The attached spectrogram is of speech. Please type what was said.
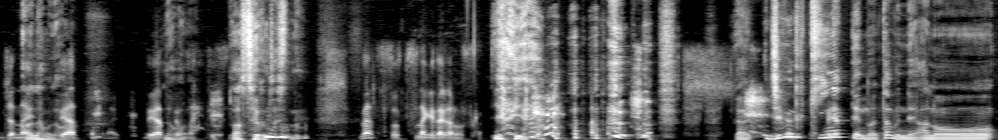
じゃない。あなるほど出会ってもない。出会ってもないです。あ、そういうことですね。なんでそう繋げたがるんですか？いやいや。自分が気になってるのは多分ね、あの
